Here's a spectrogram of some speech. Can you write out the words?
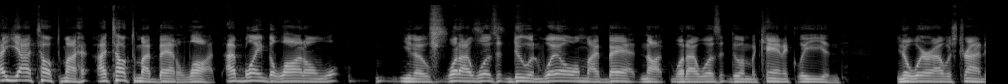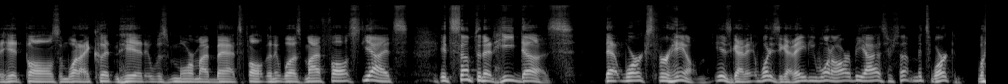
I, yeah, I talked to my, I talked to my bat a lot. I blamed a lot on, you know, what I wasn't doing well on my bat, not what I wasn't doing mechanically and, you know, where I was trying to hit balls and what I couldn't hit. It was more my bat's fault than it was my fault. Yeah, it's it's something that he does that works for him. He's got what has he got? Eighty one RBIs or something. It's working.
